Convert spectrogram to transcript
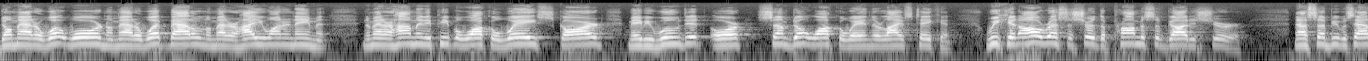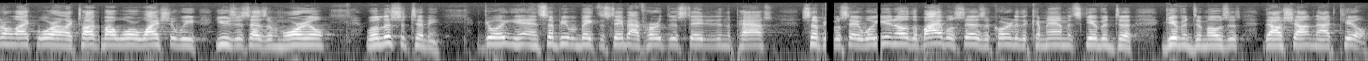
No matter what war, no matter what battle, no matter how you want to name it, no matter how many people walk away scarred, maybe wounded, or some don't walk away and their lives taken, we can all rest assured the promise of God is sure. Now, some people say, I don't like war, I like talk about war. Why should we use this as a memorial? Well, listen to me. Go, and some people make the statement, I've heard this stated in the past. Some people say, well, you know, the Bible says, according to the commandments given to, given to Moses, thou shalt not kill.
